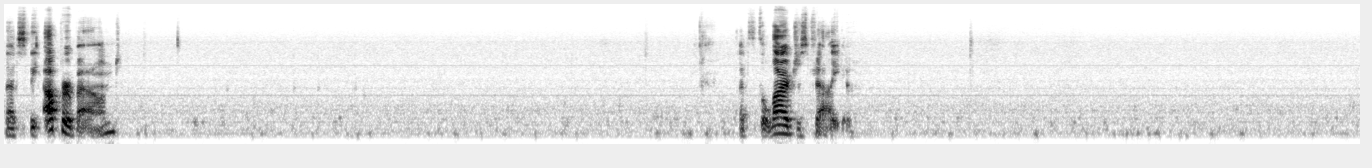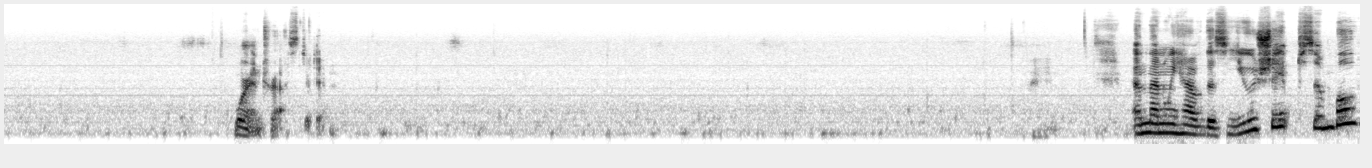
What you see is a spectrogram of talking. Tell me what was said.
That's the upper bound. That's the largest value. We're interested in. And then we have this U-shaped symbol.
